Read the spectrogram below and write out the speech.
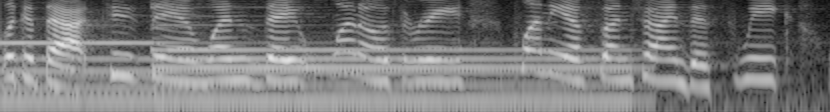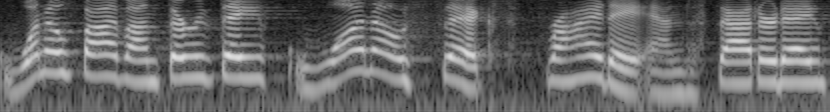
Look at that. Tuesday and Wednesday, 103. Plenty of sunshine this week. 105 on Thursday, 106 Friday and Saturday.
